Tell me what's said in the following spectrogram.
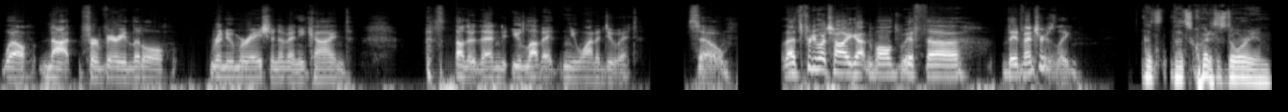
well, not for very little remuneration of any kind, other than you love it and you want to do it. So that's pretty much how I got involved with uh, the Adventures League. That's that's quite a story, and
